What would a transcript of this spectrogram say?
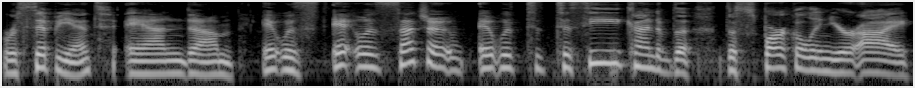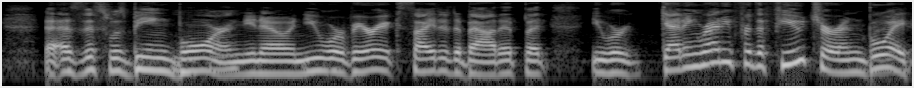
recipient, and um, it was it was such a it was to, to see kind of the the sparkle in your eye as this was being born, you know, and you were very excited about it, but you were getting ready for the future, and boy,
